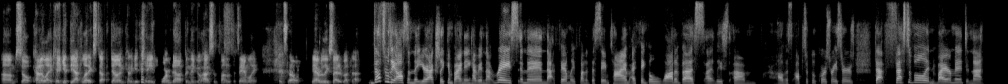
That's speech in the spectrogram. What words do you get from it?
Um, so kind of like hey get the athletic stuff done kind of get changed warmed up and then go have some fun with the family. And so yeah really excited about that. That's really awesome that you're actually combining having that race and then that family fun at the same time. I think a lot of us at least um, all of us obstacle course racers, that festival environment and that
